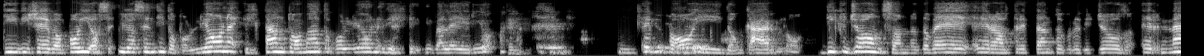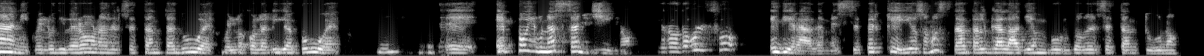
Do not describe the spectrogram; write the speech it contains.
ti dicevo, poi se- gli ho sentito Pollione, il tanto amato Pollione di, di Valerio, e poi Don Carlo, Dick Johnson, dove era altrettanto prodigioso, Hernani, quello di Verona del 72, quello con la Liga Bue, e, e poi un assaggino di Rodolfo e di Radames, perché io sono stata al Galà di Amburgo del 71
